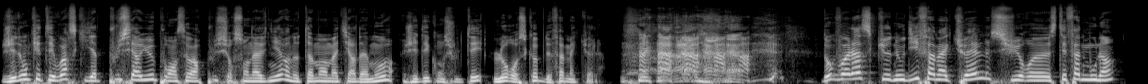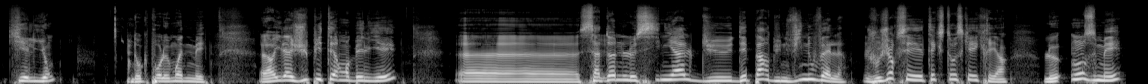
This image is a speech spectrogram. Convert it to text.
J'ai donc été voir ce qu'il y a de plus sérieux pour en savoir plus sur son avenir, notamment en matière d'amour. J'ai déconsulté l'horoscope de femme actuelle. donc voilà ce que nous dit femme actuelle sur euh, Stéphane Moulin, qui est Lion, donc pour le mois de mai. Alors il a Jupiter en bélier. Euh, ça donne le signal du départ d'une vie nouvelle. Je vous jure que c'est Textos qui a écrit. hein. Le 11 mai,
